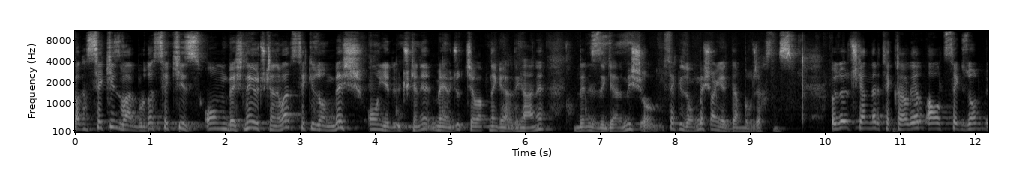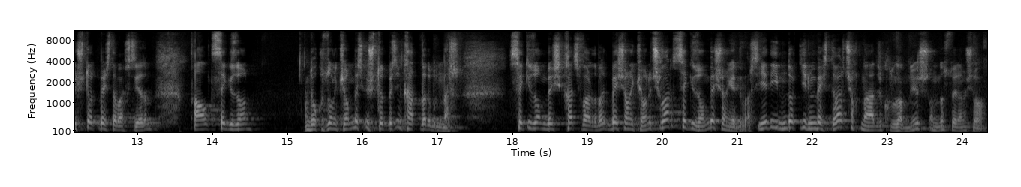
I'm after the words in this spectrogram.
Bakın 8 var burada. 8, 15 ne üçgeni var? 8, 15, 17 üçgeni mevcut. Cevap ne geldi yani? Denizli gelmiş oldu. 8, 15, 17'den bulacaksınız. Özel üçgenleri tekrarlayalım. 6, 8, 10, 3, 4, 5 de başlayalım. 6, 8, 10, 9, 12, 15, 3, 4, 5'in katları bunlar. 8, 15 kaç vardı? 5, 12, 13 var. 8, 15, 17 var. 7, 24, 25 de var. Çok nadir kullanılıyor. Onu da söylemiş olalım.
